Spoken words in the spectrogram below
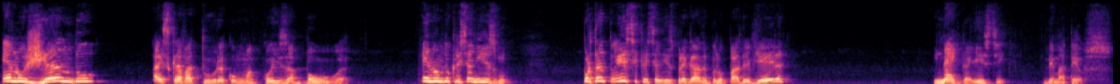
elogiando a escravatura como uma coisa boa, em nome do cristianismo. Portanto, esse cristianismo pregado pelo padre Vieira nega este de Mateus,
